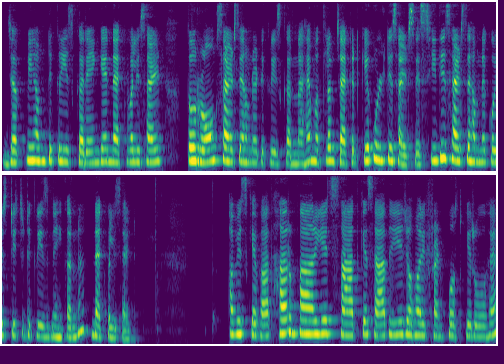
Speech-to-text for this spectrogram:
जब भी हम डिक्रीज करेंगे नेक वाली साइड तो रॉन्ग साइड से हमने डिक्रीज करना है। मतलब जैकेट के उल्टी साइड से। सीधी साइड से हमने कोई स्टिच डिक्रीज नहीं करना नेक वाली साइड। अब इसके बाद हर बार ये साथ के साथ ये जो हमारी फ्रंट पोस्ट की रो है,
